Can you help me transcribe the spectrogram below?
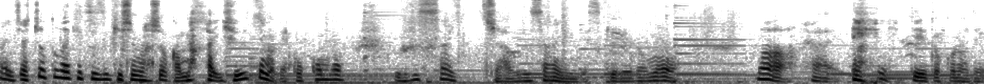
い。はい、じゃあちょっとだけ続きしましょうか。まあ言うてもね、ここもうるさいっちゃうるさいんですけれども、まあ、はい、っていうところで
